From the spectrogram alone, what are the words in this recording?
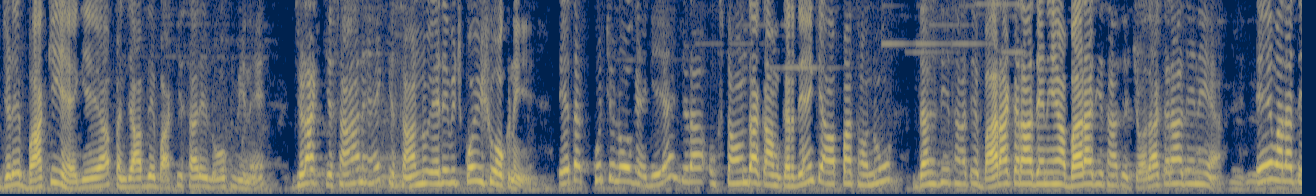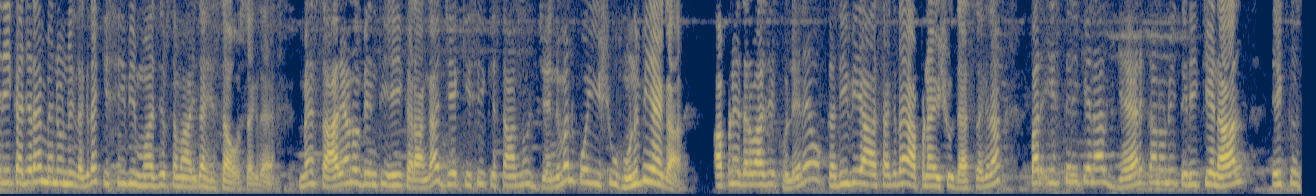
ਜਿਹੜੇ ਬਾਕੀ ਹੈਗੇ ਆ, ਪੰਜਾਬ ਦੇ ਬਾਕੀ ਸਾਰੇ ਲੋਕ ਵੀ ਨੇ ਜਿਹੜਾ ਕਿਸਾਨ ਹੈ, ਕਿਸਾਨ ਨੂੰ ਇਹਦੇ ਵਿੱਚ ਕੋਈ ਸ਼ੌਕ ਨਹੀਂ ਹੈ। ਇਹ ਤਾਂ ਕੁਝ ਲੋਕ ਹੈਗੇ ਆ ਜਿਹੜਾ ਉਕਸਾਉਣ ਦਾ ਕੰਮ ਕਰਦੇ ਆ ਕਿ ਆਪਾਂ ਤੁਹਾਨੂੰ 10 ਦੀ ਥਾਂ ਤੇ 12 ਕਰਾ ਦੇਣੇ ਆ 12 ਦੀ ਥਾਂ ਤੇ 14 ਕਰਾ ਦੇਣੇ ਆ ਇਹ ਵਾਲਾ ਤਰੀਕਾ ਜਿਹੜਾ ਮੈਨੂੰ ਨਹੀਂ ਲੱਗਦਾ ਕਿਸੇ ਵੀ ਮਹੱਜਬ ਸਮਾਜ ਦਾ ਹਿੱਸਾ ਹੋ ਸਕਦਾ ਹੈ ਮੈਂ ਸਾਰਿਆਂ ਨੂੰ ਬੇਨਤੀ ਇਹੀ ਕਰਾਂਗਾ, ਜੇ ਕਿਸੇ ਕਿਸਾਨ ਨੂੰ ਜੈਨੂਇਨ ਕੋਈ ਇਸ਼ੂ ਹੁਣ ਵੀ ਹੈਗਾ, ਆਪਣੇ ਦਰਵਾਜ਼ੇ ਖੁੱਲੇ ਨੇ, ਉਹ ਕਦੀ ਵੀ ਆ ਸਕਦਾ ਆਪਣਾ ਇਸ਼ੂ ਦੱਸ ਸਕਦਾ, ਪਰ ਇਸ ਤਰੀਕੇ ਨਾਲ ਗੈਰ ਕਾਨੂੰਨੀ ਤਰੀਕੇ ਨਾਲ ਇੱਕ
